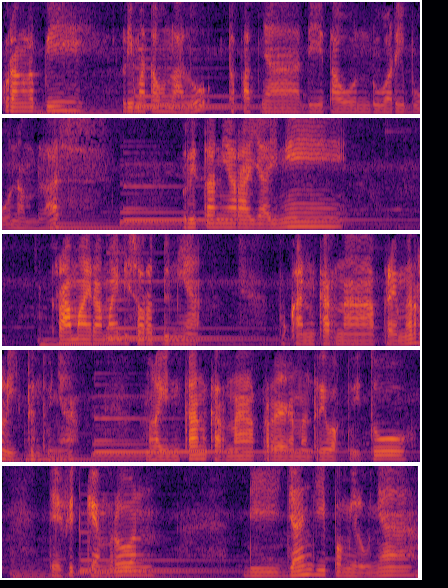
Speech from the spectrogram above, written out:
kurang lebih lima tahun lalu, tepatnya di tahun 2016, Britania Raya ini ramai-ramai disorot dunia. Bukan karena Premier League tentunya, melainkan karena Perdana Menteri waktu itu David Cameron di janji pemilunya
